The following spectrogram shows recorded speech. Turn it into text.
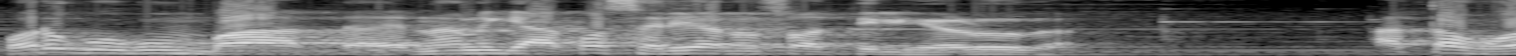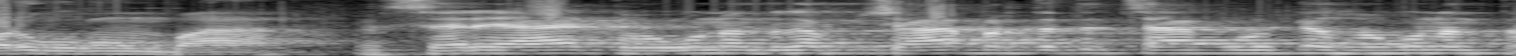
ಹೊರಗೆ ಹೋಗುಂಬಾ ಆತ. ನನಗೆ ಯಾಕೋ ಸರಿ ಅನ್ನಿಸ್ವತ್ತ ಇಲ್ಲಿ ಹೇಳುದ. ಆತ ಹೊರಗೆ ಹೋಗುಂಬಾ. ಸರಿ ಆಯ್ತು ಹೋಗುಣಂತ ಚಾ ಬರ್ತೈತಿ ಚಾ ಕುಡ್ಕ ಹೋಗುಣಂತ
